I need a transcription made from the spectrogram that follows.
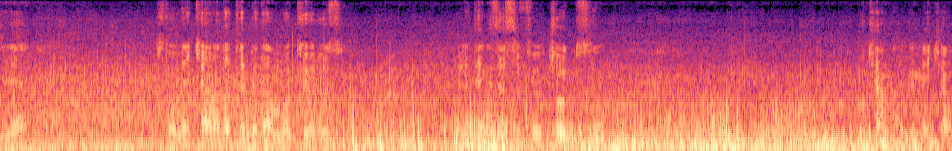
diye. İşte o mekana da tepeden bakıyoruz. Böyle denize sıfır, çok güzel. Mükemmel bir mekan.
